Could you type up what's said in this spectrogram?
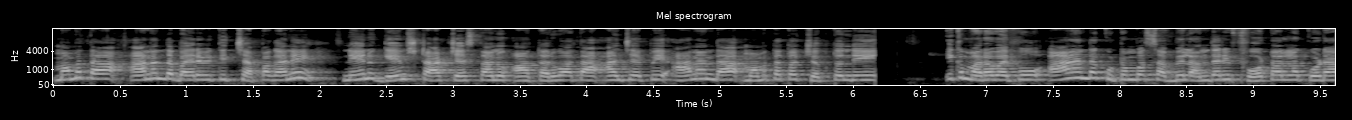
మమత ఆనంద భైరవికి చెప్పగానే నేను గేమ్ స్టార్ట్ చేస్తాను ఆ తరువాత అని చెప్పి ఆనంద మమతతో చెప్తుంది. ఇక మరోవైపు ఆనంద కుటుంబ సభ్యులందరి ఫోటోలను కూడా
